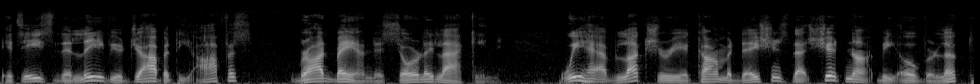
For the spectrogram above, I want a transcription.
It's easy to leave your job at the office. Broadband is sorely lacking. We have luxury accommodations that should not be overlooked.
